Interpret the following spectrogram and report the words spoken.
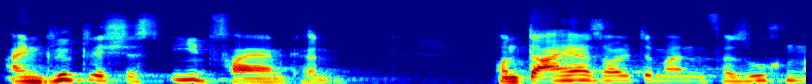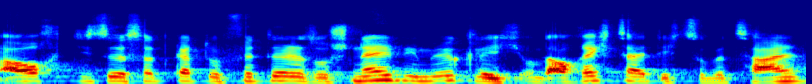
ein glückliches Eid feiern können. Und daher sollte man versuchen, auch diese Fitr so schnell wie möglich und auch rechtzeitig zu bezahlen,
